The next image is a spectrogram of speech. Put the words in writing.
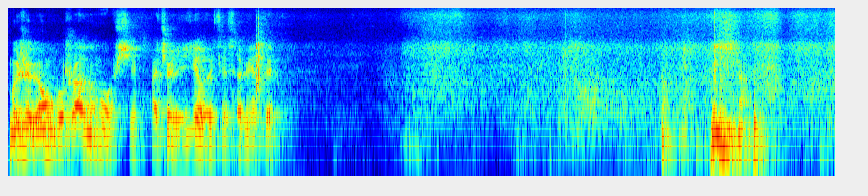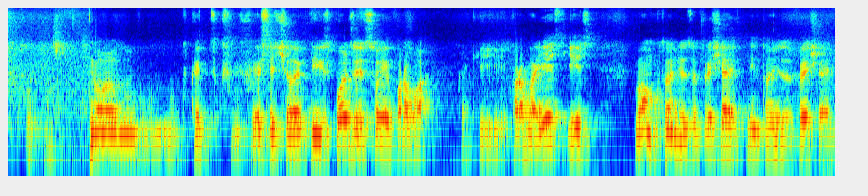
Мы живем в буржуазном обществе. А что не делаете Советы? Не знаю. Но сказать, если человек не использует свои права, какие права есть, есть. Вам кто не запрещает, никто не запрещает.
